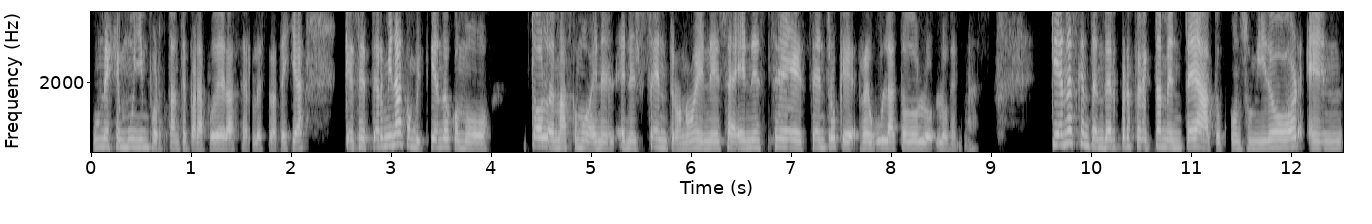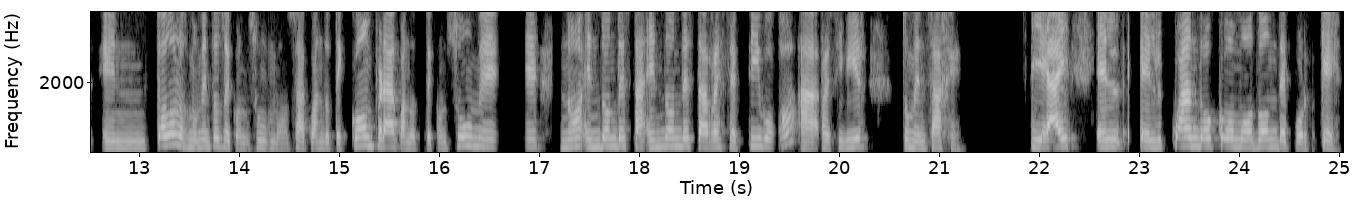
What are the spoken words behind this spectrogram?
un eje muy importante para poder hacer la estrategia, que se termina convirtiendo como todo lo demás como en el, en el centro, ¿no? En, esa, en ese centro que regula todo lo, lo demás tienes que entender perfectamente a tu consumidor en, en todos los momentos de consumo, o sea, cuando te compra, cuando te consume, ¿no? En dónde está, en dónde está receptivo a recibir tu mensaje. Y hay el, el cuándo, cómo, dónde, por qué,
